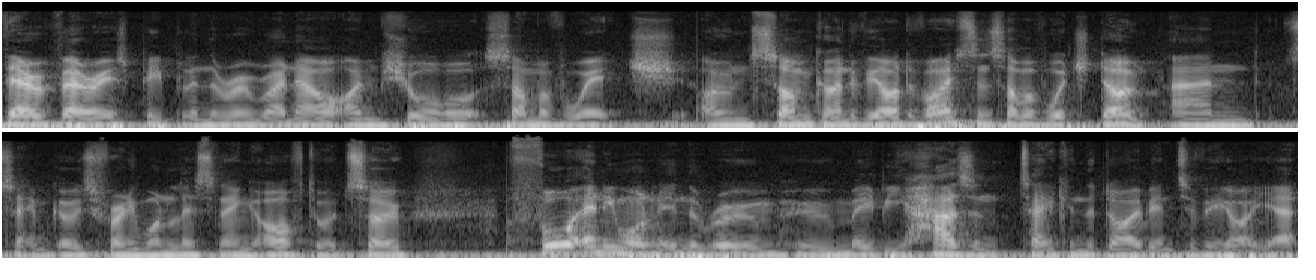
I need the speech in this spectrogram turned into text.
there are various people in the room right now. I'm sure some of which own some kind of VR device and some of which don't. And same goes for anyone listening afterwards. So for anyone in the room who maybe hasn't taken the dive into VR yet,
